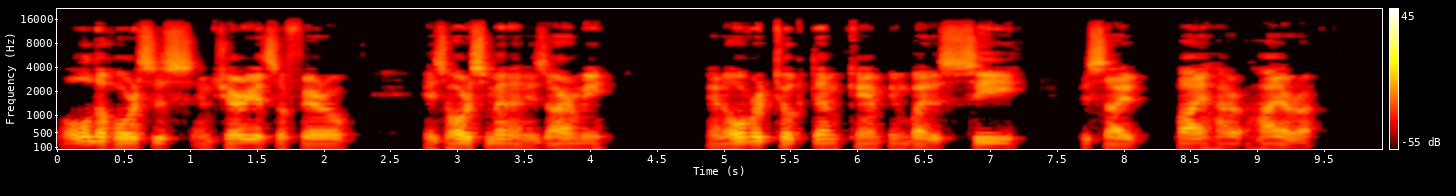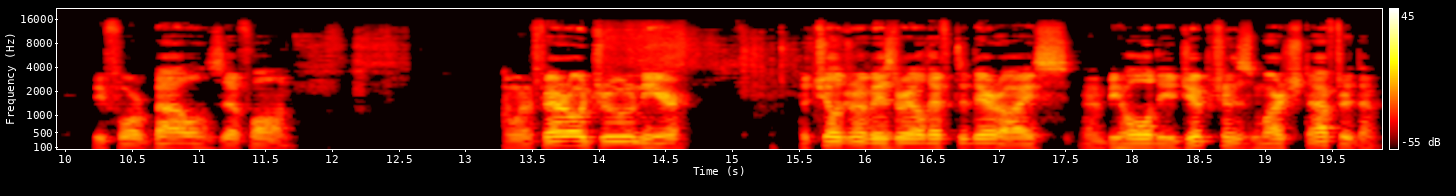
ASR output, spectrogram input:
all the horses and chariots of Pharaoh, his horsemen and his army, and overtook them camping by the sea beside Pi before Baal Zephon. And when Pharaoh drew near, the children of Israel lifted their eyes, and behold, the Egyptians marched after them.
